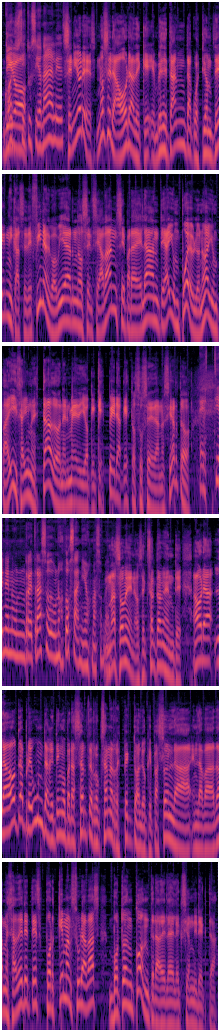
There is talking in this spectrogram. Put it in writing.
digo, constitucionales. Señores, ¿no será hora de que en vez de tanta cuestión técnica se define el gobierno, se, se avance para adelante? Hay un pueblo, ¿no? Hay un país, hay un Estado en el medio que, que espera que esto suceda, ¿no es cierto? tienen un retraso de unos dos años más o menos. Más o menos, exactamente. Ahora, la otra pregunta que tengo para hacerte, Roxana, respecto a lo que pasó en la, en la Badame Saderet es ¿por qué Mansur Abbas votó en contra de la elección directa?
